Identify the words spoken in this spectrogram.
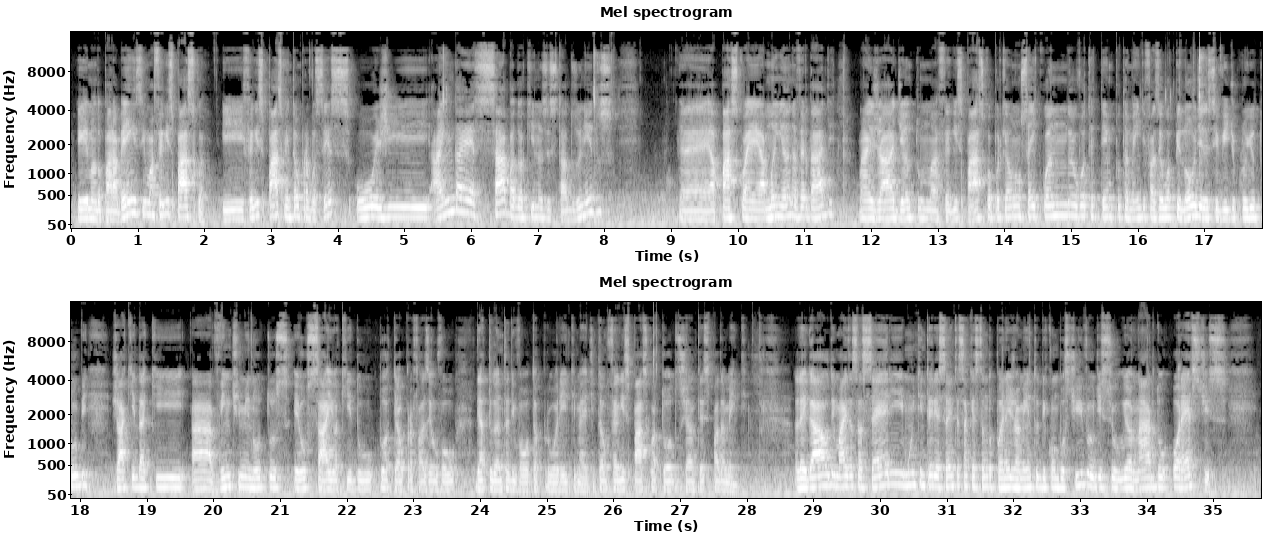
Ele mandou parabéns e uma feliz Páscoa. E feliz Páscoa então para vocês. Hoje ainda é sábado aqui nos Estados Unidos. É, a Páscoa é amanhã, na verdade mas já adianto uma feliz Páscoa, porque eu não sei quando eu vou ter tempo também de fazer o upload desse vídeo para o YouTube, já que daqui a 20 minutos eu saio aqui do, do hotel para fazer o voo de Atlanta de volta para o Oriente Médio. Então, feliz Páscoa a todos já antecipadamente. Legal demais essa série e muito interessante essa questão do planejamento de combustível, disse o Leonardo Orestes.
